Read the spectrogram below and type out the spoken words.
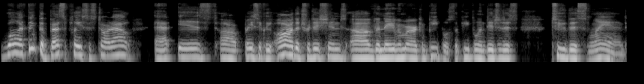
Well, I think the best place to start out at is uh, basically are the traditions of the Native American peoples, the people indigenous to this land.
